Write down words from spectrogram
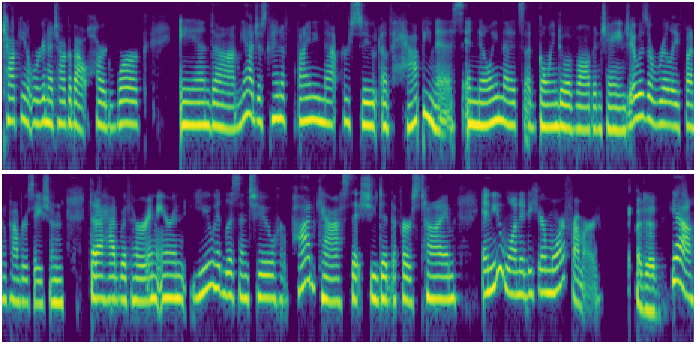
talking we're going to talk about hard work and um, yeah just kind of finding that pursuit of happiness and knowing that it's a, going to evolve and change. It was a really fun conversation that i had with her and aaron you had listened to her podcast that she did the first time and you wanted to hear more from her. I did. Yeah.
